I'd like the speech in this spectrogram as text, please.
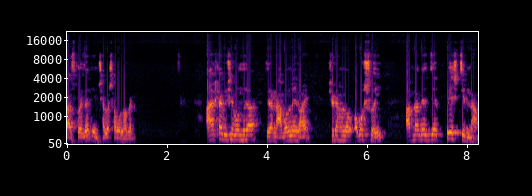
কাজ করে যান ইনশাল্লাহ সফল হবেন। আর একটা বিষয় বন্ধুরা, যেটা না বললে নয়, সেটা হলো অবশ্যই আপনাদের যে পেজটির নাম,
